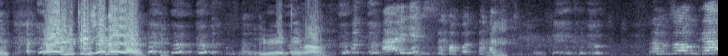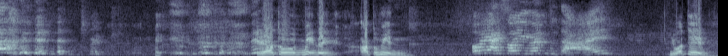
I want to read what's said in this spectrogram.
hey, you kill each other! you be victim now. I sabotage you. I'm so good at the trick. You have to make the how to win. Oh yeah, I saw you want to die. You what team?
